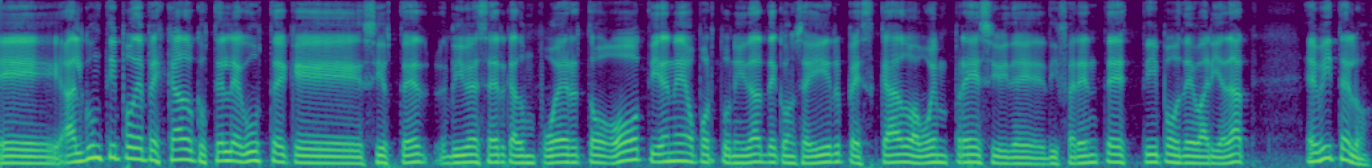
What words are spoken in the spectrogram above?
eh, algún tipo de pescado que a usted le guste, que si usted vive cerca de un puerto o tiene oportunidad de conseguir pescado a buen precio y de diferentes tipos de variedad, evítelo.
